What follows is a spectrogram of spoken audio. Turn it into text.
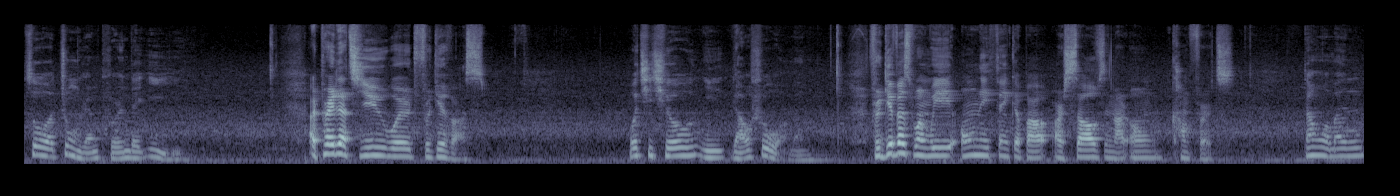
做众人仆人的意义。 I pray that you would forgive us. 我祈求你饶恕我们， Forgive us when we only think about ourselves and our own comforts. 当我们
